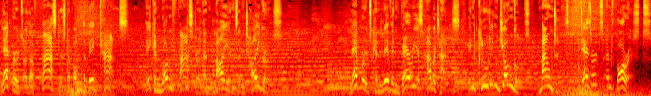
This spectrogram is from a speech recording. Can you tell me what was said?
Leopards are the fastest among the big cats. They can run faster than lions and tigers. Leopards can live in various habitats, including jungles, mountains, deserts, and forests.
